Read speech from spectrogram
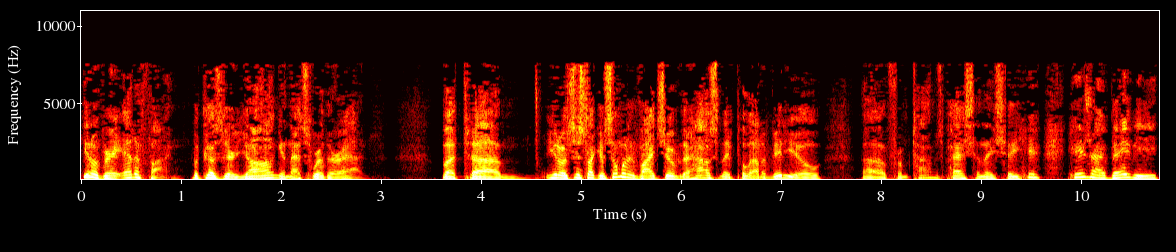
you know, very edifying because they're young, and that's where they're at. But um, you know, it's just like if someone invites you over to their house and they pull out a video uh, from times past and they say, "Here, here's our baby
